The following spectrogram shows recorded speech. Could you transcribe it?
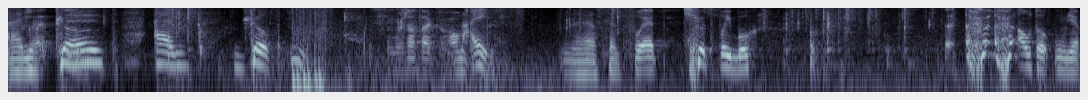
I'm dobře. ty. goat, I'm goat. Jsi možná tak ho... Nice. Ne, já jsem tvoje, ču, tvůj bůh. Auto u mě.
